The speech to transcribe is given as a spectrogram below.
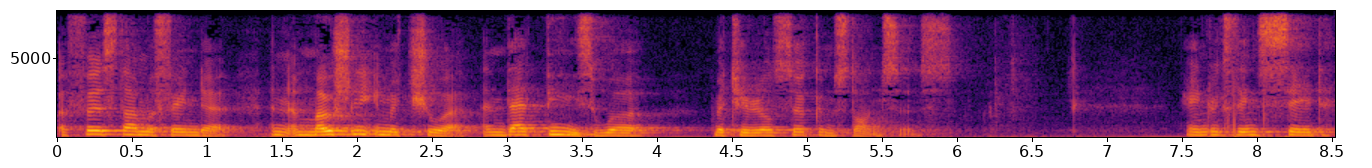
a first time offender, and emotionally immature, and that these were material circumstances. Hendricks then said,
